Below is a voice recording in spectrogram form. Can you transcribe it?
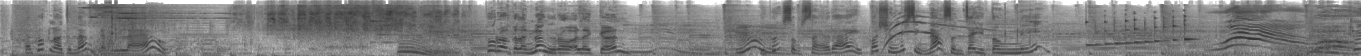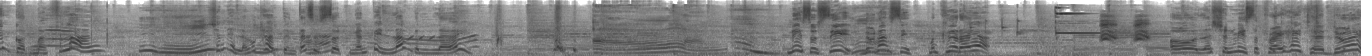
ๆและพวกเราจะเริ่มกันแล้วพวกเรากำลังนั่งรออะไรกันเพิ่งสงสัยอะไร เพราะฉันมีสิ่งน่าสนใจอยู่ตรงนี้เครื่องกดหมากฝรั่งฉันเห็นแล้วพวกเธอตื่นเต้นสุดๆ งั้นไปเริ่มกันเลย นี่สุซี่ดูนั่นสิ มันคืออะไรอะโอ้ และฉันมีเซอร์ไพรส์ให้เธอด้วย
